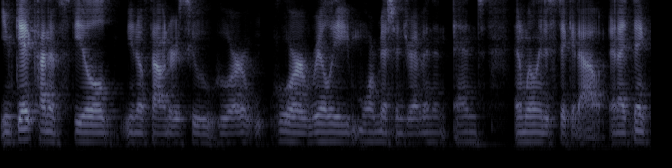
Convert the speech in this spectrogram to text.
you get kind of steel, you know, founders who who are who are really more mission driven and and and willing to stick it out. And I think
